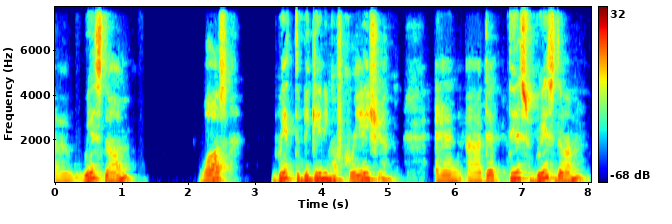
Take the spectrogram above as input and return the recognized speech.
uh, wisdom was with the beginning of creation. And that this wisdom,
